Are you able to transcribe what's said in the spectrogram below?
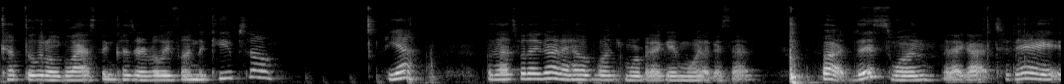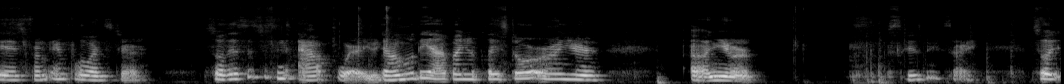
kept the little glass thing because they're really fun to keep. So, yeah. So that's what I got. I have a bunch more, but I gave more, like I said. But this one that I got today is from Influenster. So this is just an app where you download the app on your Play Store or on your, on your, excuse me, sorry. So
